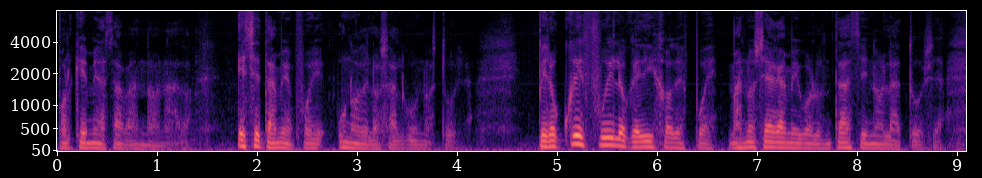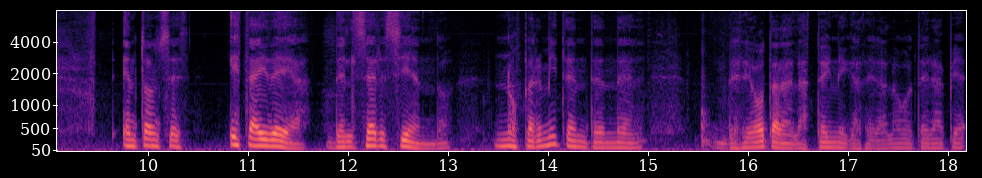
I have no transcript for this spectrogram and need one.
¿por qué me has abandonado? Ese también fue uno de los algunos tuyos. Pero ¿qué fue lo que dijo después? Más no se haga mi voluntad sino la tuya. Entonces, esta idea del ser siendo nos permite entender, desde otra de las técnicas de la logoterapia,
